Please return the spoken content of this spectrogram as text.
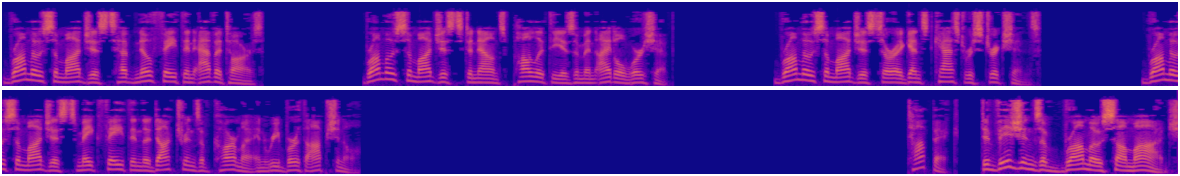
Brahmo Samajists have no faith in avatars. Brahmo Samajists denounce polytheism and idol worship. Brahmo Samajists are against caste restrictions. Brahmo Samajists make faith in the doctrines of karma and rebirth optional. Divisions of Brahmo Samaj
